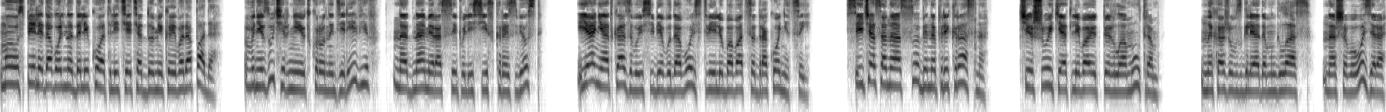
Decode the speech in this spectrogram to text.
Мы успели довольно далеко отлететь от домика и водопада. Внизу чернеют кроны деревьев, над нами рассыпались искры звезд. Я не отказываю себе в удовольствии любоваться драконицей. Сейчас она особенно прекрасна. Чешуйки отливают перламутром. Нахожу взглядом глаз нашего озера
